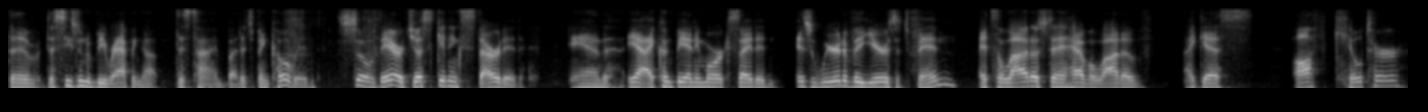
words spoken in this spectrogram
the the season would be wrapping up this time, but it's been COVID, so they are just getting started. And yeah, I couldn't be any more excited. As weird of a year as it's been, it's allowed us to have a lot of, I guess, off kilter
